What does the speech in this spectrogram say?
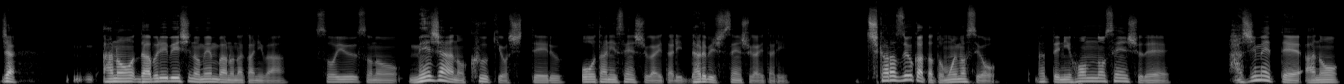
じゃああの WBC のメンバーの中にはそういうそのメジャーの空気を知っている大谷選手がいたりダルビッシュ選手がいたり力強かったと思いますよ。だって日本の選手で初めてあの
